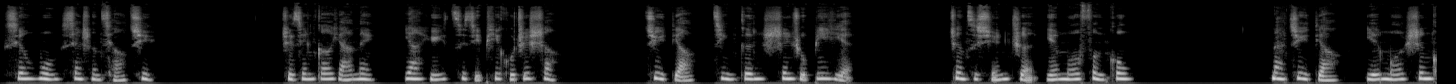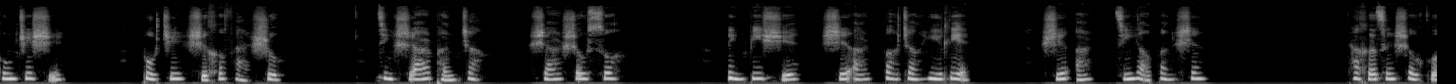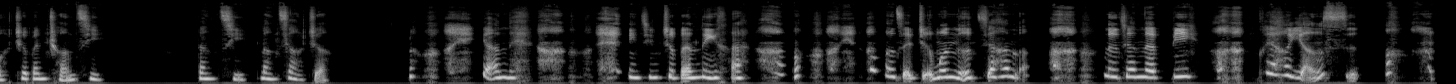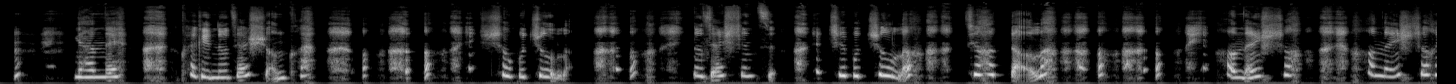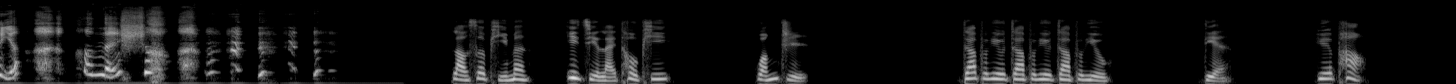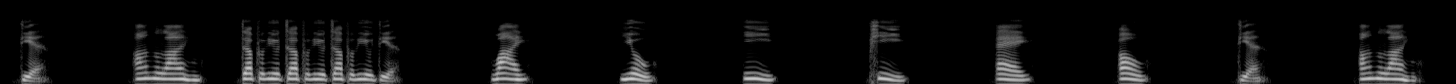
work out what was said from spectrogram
羞目向上瞧去。只见高衙内压于自己屁股之上，巨屌茎根深入逼眼，正自旋转研磨凤弓。那巨屌研磨深宫之时，不知使何法术，竟时而膨胀，时而收缩，令逼穴时而暴胀欲裂，时而紧咬傍身。他何曾受过这般床技？当即浪叫着：“ 衙内，您竟这般厉害，莫再折磨奴家了，奴家那逼快要痒死。”衙内，快给奴家爽快，受不住了，奴家身子支不住了，就要倒了，好难受，好难受呀，好难受！老色皮们，一起来透批，网址：w w w. 点约炮点。online www 点 y u e p a o 点 online。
